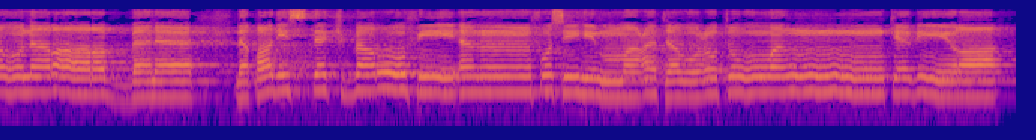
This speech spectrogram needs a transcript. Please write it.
أو نرى ربنا لقد استكبروا في أنفسهم وعتوا عتوا كبيرا.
